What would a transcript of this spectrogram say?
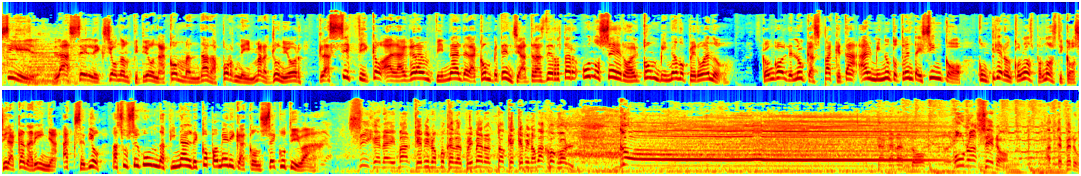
Brasil, la selección anfitriona comandada por Neymar Jr., clasificó a la gran final de la competencia tras derrotar 1-0 al combinado peruano. Con gol de Lucas Paquetá al minuto 35, cumplieron con los pronósticos y la canariña accedió a su segunda final de Copa América consecutiva. Sigue Neymar que vino en busca del primero, el toque que vino abajo, gol. ¡Gol! Está ganando 1 a 0 ante Perú.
